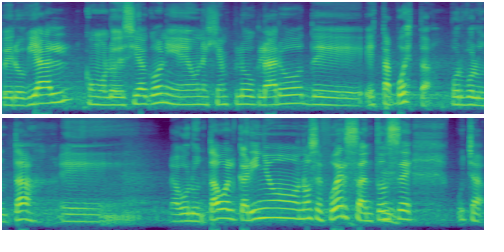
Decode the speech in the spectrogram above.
pero Vial, como lo decía Connie, es un ejemplo claro de esta apuesta por voluntad. la voluntad o el cariño no se fuerza, entonces, mm. pucha,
